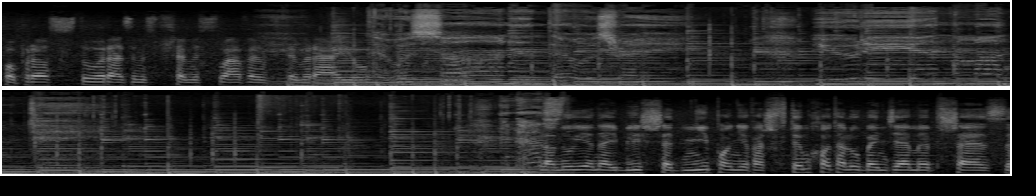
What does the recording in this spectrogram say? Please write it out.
po prostu razem z Przemysławem w tym raju. planuję najbliższe dni, ponieważ w tym hotelu będziemy przez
